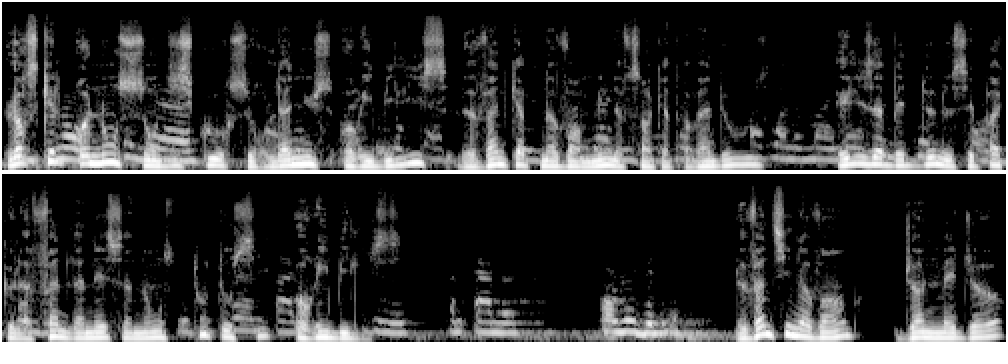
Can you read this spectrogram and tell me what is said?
Lorsqu'elle prononce son discours sur l'anus horribilis le 24 novembre 1992, Elisabeth II ne sait pas que la fin de l'année s'annonce tout aussi horribilis. Le 26 novembre, John Major,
